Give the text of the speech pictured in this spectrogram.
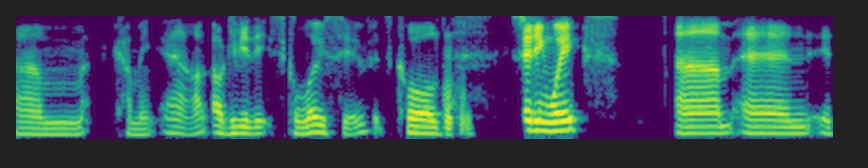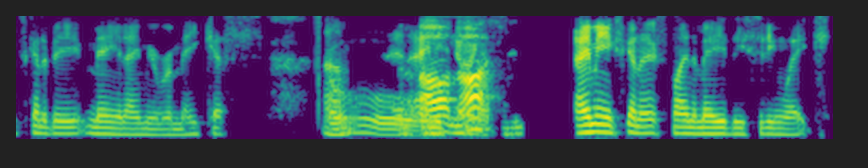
um, coming out. I'll give you the exclusive. It's called Mhm. Sitting Weeks, um, and it's going to be me and Amy Remeikis. Um, oh, and Oh, Amy's gonna nice. explain- Amy's going to explain to me the sitting week.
